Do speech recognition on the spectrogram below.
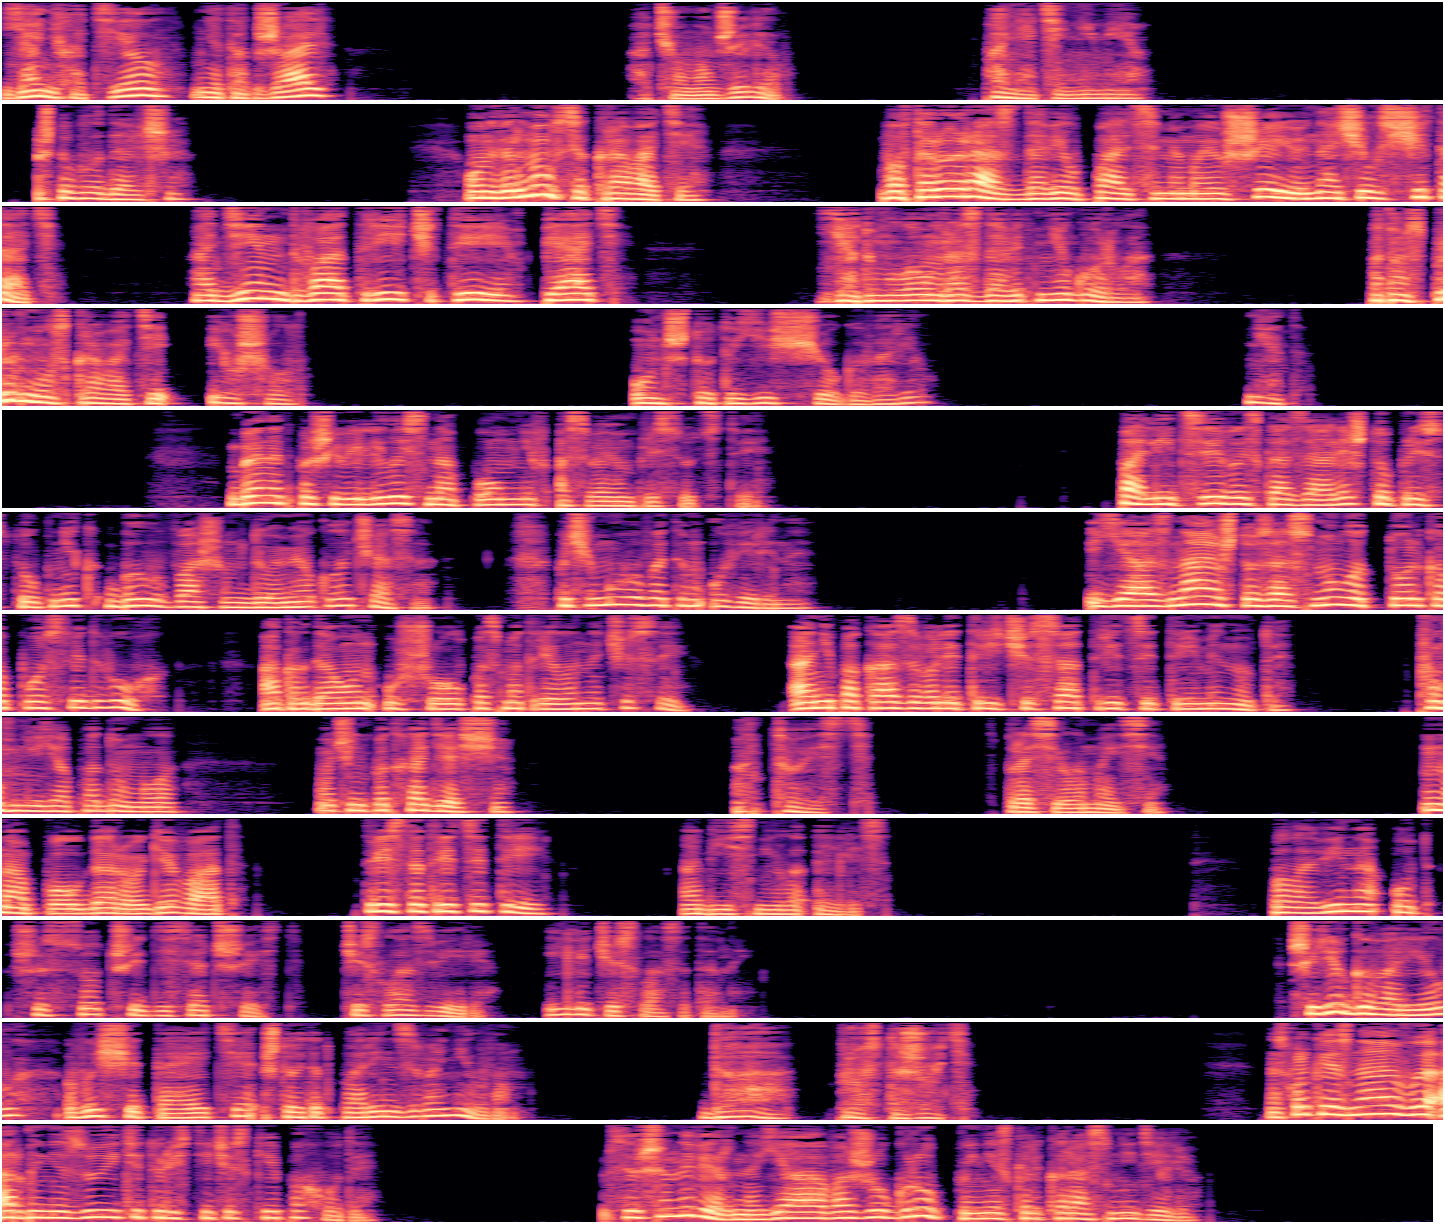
«я не хотел, мне так жаль». О чем он жалел? Понятия не имею. Что было дальше? Он вернулся к кровати, во второй раз давил пальцами мою шею и начал считать. Один, два, три, четыре, пять. Я думала, он раздавит мне горло. Потом спрыгнул с кровати и ушел. Он что-то еще говорил? Нет. Беннет пошевелилась, напомнив о своем присутствии. «Полиции вы сказали, что преступник был в вашем доме около часа. Почему вы в этом уверены?» «Я знаю, что заснула только после двух а когда он ушел, посмотрела на часы. Они показывали три часа тридцать три минуты. Помню, я подумала, очень подходяще. «А «То есть?» — спросила Мэйси. «На полдороги в ад. 333», — объяснила Элис. Половина от 666, числа зверя или числа сатаны. Шериф говорил, вы считаете, что этот парень звонил вам? Да, просто жуть. Насколько я знаю, вы организуете туристические походы. Совершенно верно, я вожу группы несколько раз в неделю.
